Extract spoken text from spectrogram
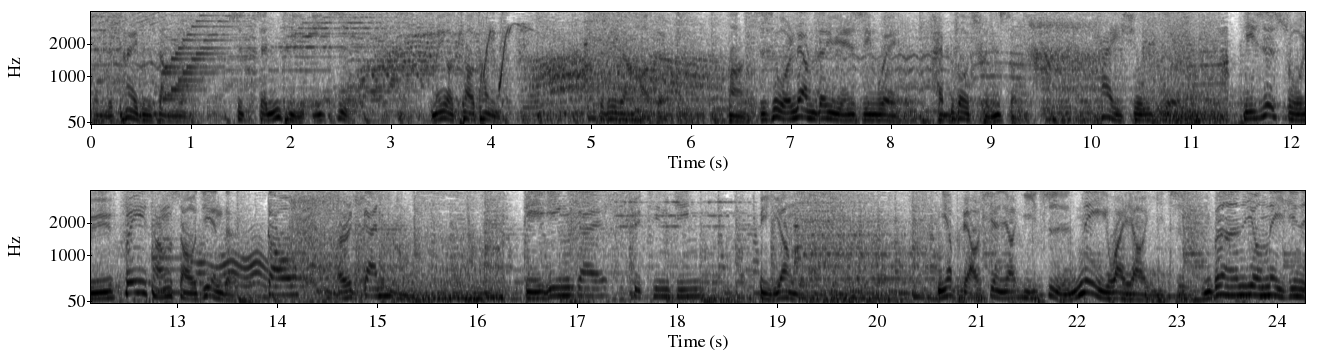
从你的态度上面，是整体一致，没有跳痛的，是非常好的。啊，只是我亮灯原因是因为还不够纯熟，太羞涩了。你是属于非常少见的高而干，你应该去听听 Beyond 的。你要表现要一致，内外要一致，你不能用内心的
